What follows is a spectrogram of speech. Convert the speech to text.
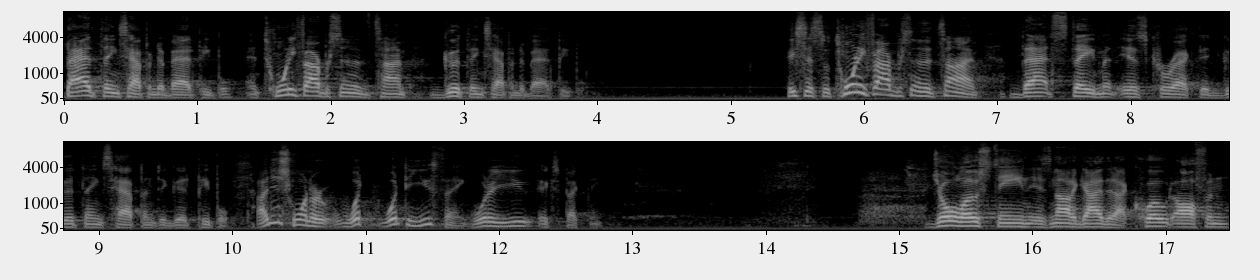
bad things happen to bad people, and 25% of the time, good things happen to bad people. He says, so 25% of the time, that statement is correct that good things happen to good people. I just wonder, what, what do you think? What are you expecting? Joel Osteen is not a guy that I quote often.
